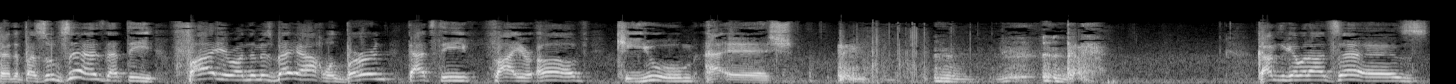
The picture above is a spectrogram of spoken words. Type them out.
And the pasuk says that the fire on the mizbeach will burn. That's the fire of kiyum ha'esh. Comes the Gemara and says,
